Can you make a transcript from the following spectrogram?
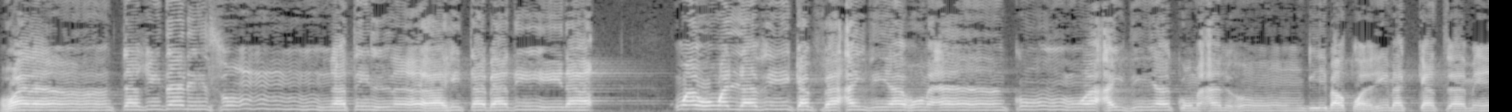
ولن تجد لسنة الله تبديلا. وهو الذي كف أيديهم عنكم وأيديكم عنهم ببطن مكة من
